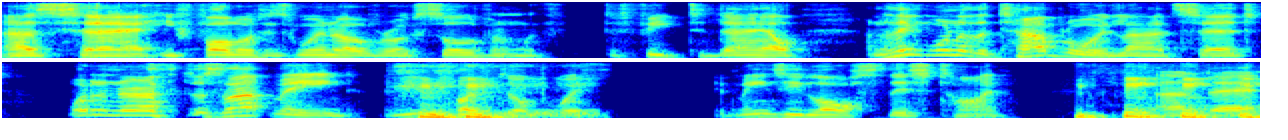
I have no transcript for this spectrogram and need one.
as uh, he followed his win over O'Sullivan with defeat to Dale. And I think one of the tabloid lads said, "What on earth does that mean?" And he piped up with, "It means he lost this time." and uh,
